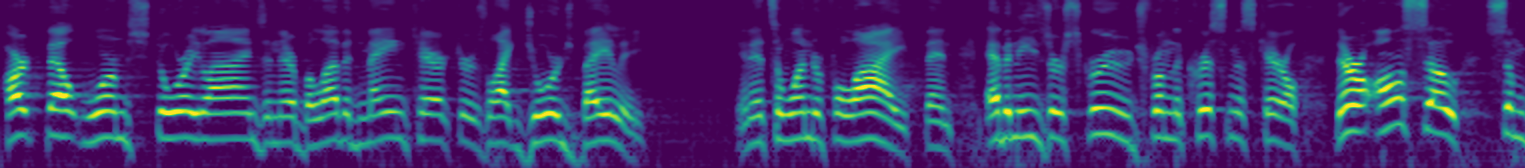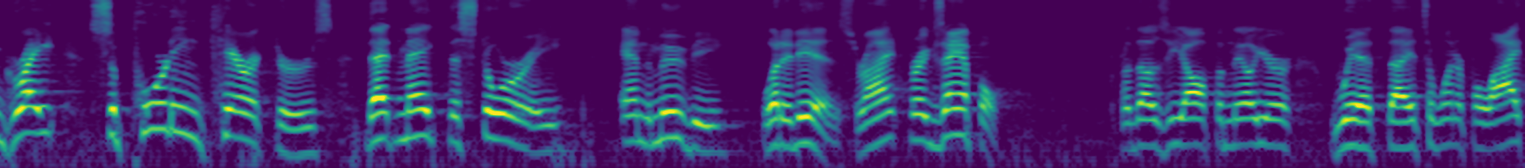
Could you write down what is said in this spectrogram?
heartfelt, warm storylines and their beloved main characters like George Bailey and It's a Wonderful Life and Ebenezer Scrooge from the Christmas Carol. There are also some great supporting characters that make the story and the movie what it is, right? For example, for those of y'all familiar with uh, It's a Wonderful Life,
